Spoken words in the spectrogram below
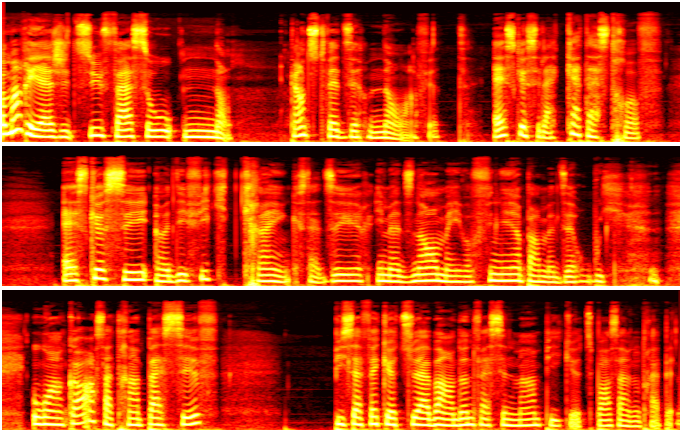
Comment réagis-tu face au non? Quand tu te fais dire non, en fait, est-ce que c'est la catastrophe? Est-ce que c'est un défi qui te craint, c'est-à-dire il m'a dit non, mais il va finir par me dire oui? Ou encore, ça te rend passif, puis ça fait que tu abandonnes facilement, puis que tu passes à un autre appel.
